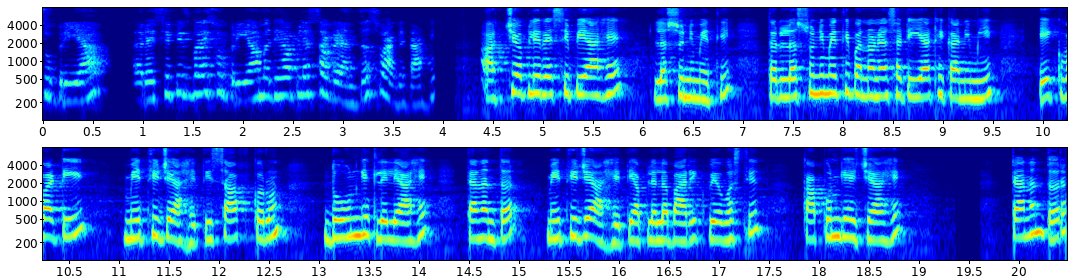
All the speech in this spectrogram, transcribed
सुप्रिया रेसिपीज बाय सुप्रिया मध्ये आपल्या सगळ्यांचं स्वागत आहे. आजची आपली रेसिपी आहे लसुनी मेथी. तर लसुनी मेथी बनवण्यासाठी या ठिकाणी मी एक वाटी मेथी जी आहे ती साफ करून धुवून घेतलेली आहे. त्यानंतर मेथी जी आहे ती आपल्याला बारीक व्यवस्थित कापून घ्यायची आहे. त्यानंतर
